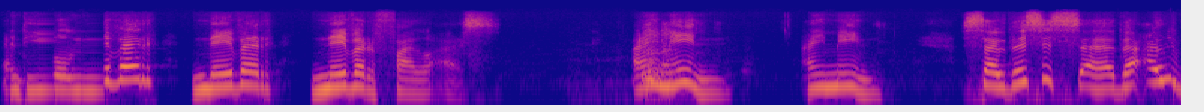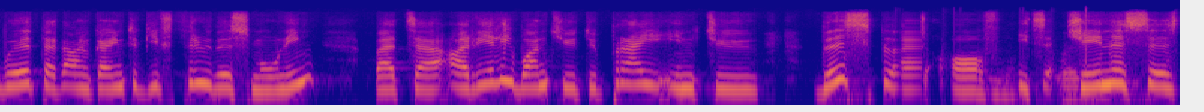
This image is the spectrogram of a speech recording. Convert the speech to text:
and he will never never never fail us. Amen. Amen. So this is uh, the only word that I'm going to give through this morning, but uh, I really want you to pray into this place of its Genesis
